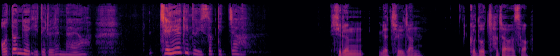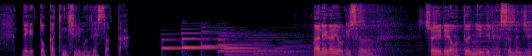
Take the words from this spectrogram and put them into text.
어떤 얘기들을 했나요? 제 얘기도 있었겠죠? 실은 며칠 전 그도 찾아와서 내게 똑같은 질문을 했었다. 아내가 여기서 저에 대해 어떤 얘기를 했었는지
